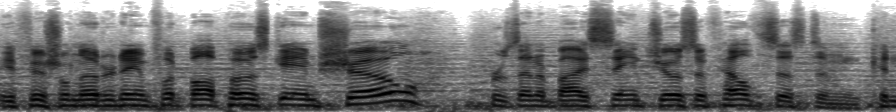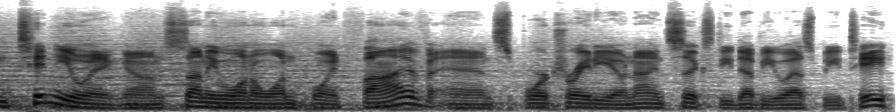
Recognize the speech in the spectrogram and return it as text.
The official Notre Dame football postgame show presented by St. Joseph Health System, continuing on Sunny 101.5 and Sports Radio 960 WSBT.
